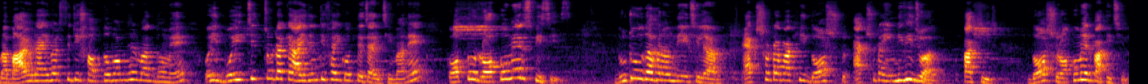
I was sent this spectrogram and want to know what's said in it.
বা বায়োডাইভার্সিটি শব্দবন্ধের মাধ্যমে ওই বৈচিত্র্যটাকে আইডেন্টিফাই করতে চাইছি মানে কত রকমের স্পিসিস দুটো উদাহরণ দিয়েছিলাম। একশোটা পাখি, দশ, একশোটা ইন্ডিভিজুয়াল পাখির দশ রকমের পাখি ছিল।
